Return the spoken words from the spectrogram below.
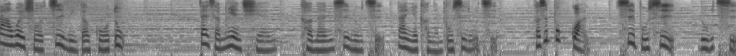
大卫所治理的国度，在神面前可能是如此，但也可能不是如此。可是不管是不是如此，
